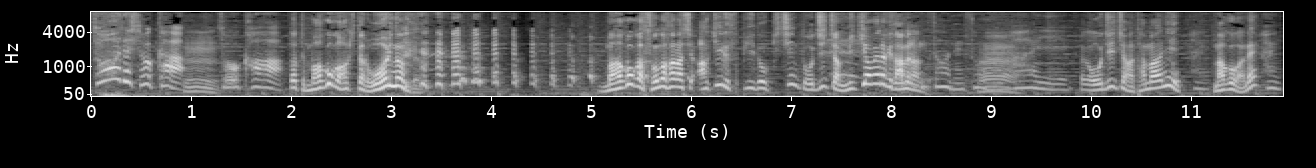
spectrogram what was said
そうでしょうか、うん。そうか。だって孫が飽きたら終わりなんだよ。孫がその話飽きるスピードをきちんとおじいちゃん見極めなきゃダメなんだよ。そうねそうね、うん。はい。だからおじいちゃんはたまに孫がね、はい。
